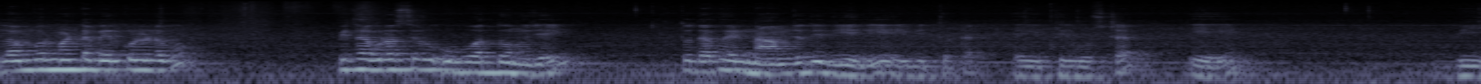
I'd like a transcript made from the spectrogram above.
লম্বর মানটা বের করে নেব। পিথাগোরাসের উপপাদ্য অনুযায়ী, তো দেখো এর নাম যদি দিয়ে দিই, এই বৃত্তটা, এই ত্রিভুজটা এ বি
